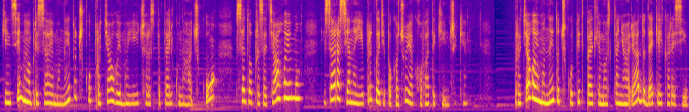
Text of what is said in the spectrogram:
В кінці ми обрізаємо ниточку, протягуємо її через петельку на гачку, все добре затягуємо, і зараз я на її прикладі покажу, як ховати кінчики. Протягуємо ниточку під петлями останнього ряду декілька разів.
